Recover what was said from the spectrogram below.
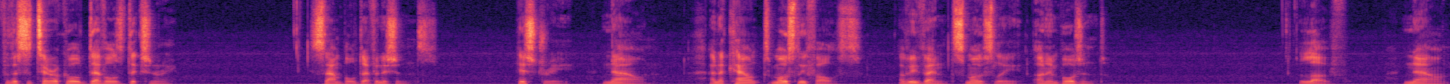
for the satirical Devil's Dictionary. Sample definitions History, noun, an account mostly false, of events mostly unimportant. Love, noun,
